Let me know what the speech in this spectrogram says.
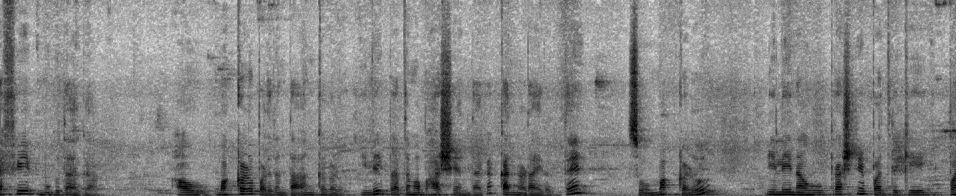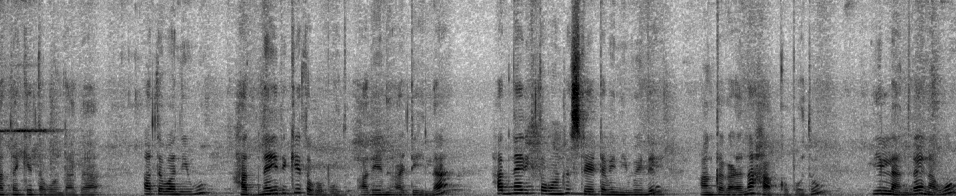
ಎಫ್ ಎ ಮುಗಿದಾಗ ಅವು ಮಕ್ಕಳು ಪಡೆದಂಥ ಅಂಕಗಳು. ಇಲ್ಲಿ ಪ್ರಥಮ ಭಾಷೆ ಅಂದಾಗ ಕನ್ನಡ ಇರುತ್ತೆ. ಸೊ ಮಕ್ಕಳು ಇಲ್ಲಿ ನಾವು ಪ್ರಶ್ನೆ ಪತ್ರಿಕೆ ಇಪ್ಪತ್ತಕ್ಕೆ ತಗೊಂಡಾಗ ಅಥವಾ ನೀವು ಹದಿನೈದಕ್ಕೆ ತೊಗೋಬೋದು. ಅದೇನು ಅಡ್ಡಿ ಇಲ್ಲ. ಹದಿನೈದಕ್ಕೆ ತೊಗೊಂಡ್ರೆ ಸ್ಟ್ರೇಟವೇ ನೀವು ಇಲ್ಲಿ ಅಂಕಗಳನ್ನು ಹಾಕ್ಕೋಬೋದು. ಇಲ್ಲಾಂದರೆ ನಾವು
